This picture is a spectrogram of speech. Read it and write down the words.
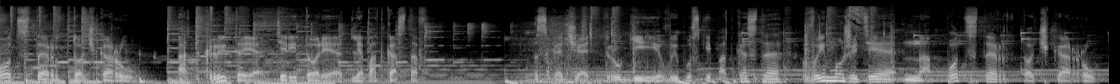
podster.ru Открытая территория для подкастов. Скачать другие выпуски подкаста вы можете на podster.ru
